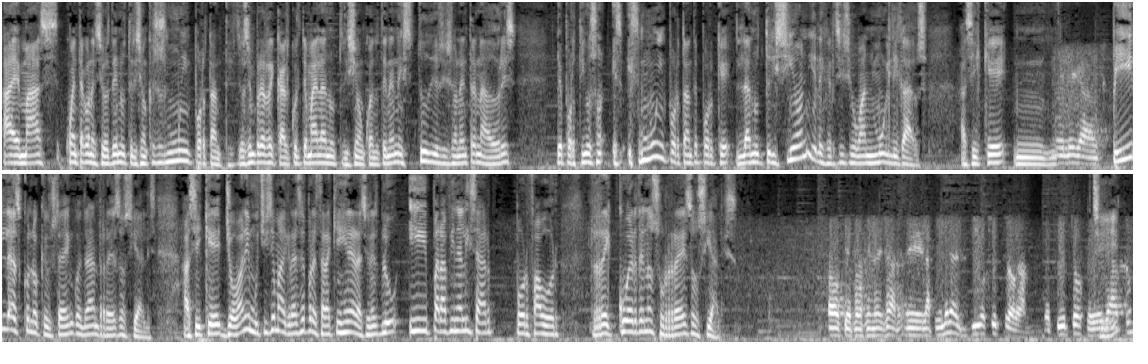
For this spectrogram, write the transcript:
Además, cuenta con estudios de nutrición, que eso es muy importante. Yo siempre recalco el tema de la nutrición. Cuando tienen estudios y son entrenadores deportivos, son- es, es muy importante porque la nutrición y el ejercicio van muy ligados. Así que mm, Muy pilas con lo que ustedes encuentran en redes sociales. Así que, Giovanni, muchísimas gracias por estar aquí en Generaciones Blue. Y para finalizar, por favor, recuérdenos sus redes sociales. Ok, para finalizar, eh, la primera es Biofit Program. Repito, G Sí. gato,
